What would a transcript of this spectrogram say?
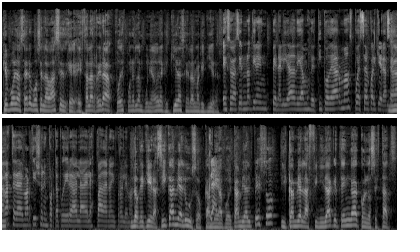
¿Qué puedes hacer? Vos en la base, eh, está la herrera, podés poner la empuñadura que quieras en el arma que quieras. Eso va a decir, no tienen penalidad, digamos, de tipo de armas, puede ser cualquiera. Si Y- agarraste la del martillo, no importa, pudiera la de la espada, no hay problema. Lo que quieras. Sí cambia el uso, cambia, Claro. porque cambia el peso y cambia la afinidad que tenga con los stats.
